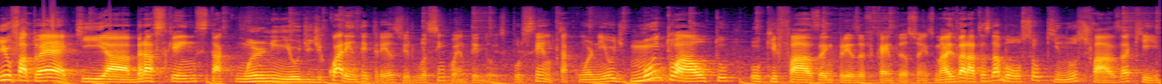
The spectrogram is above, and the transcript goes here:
E o fato é que a Braskem está com earning yield de 43,52%, está com earning yield muito alto, o que faz a empresa ficar entre ações mais baratas da bolsa, o que nos faz aqui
